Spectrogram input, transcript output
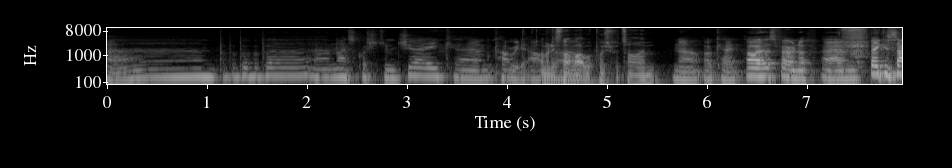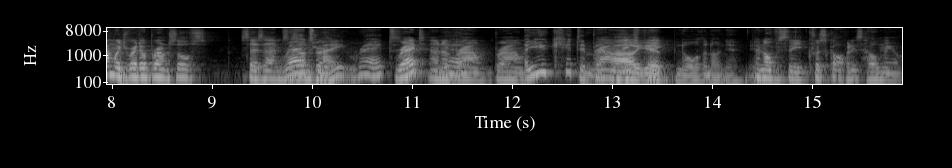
Um, bu- bu- bu- um, nice question from Jake. Um, can't read it out. I mean, it's though. not like we're pushed for time. No. Okay. Oh, that's fair enough. Um, bacon sandwich, red or brown sauce? Says um, says Red, Andrew. mate, red. Red? Oh no, Yeah. brown. Brown. Are you kidding me? Brown oh, HP. you're northern, aren't you? Yeah. And obviously, crust got off in its whole meal.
